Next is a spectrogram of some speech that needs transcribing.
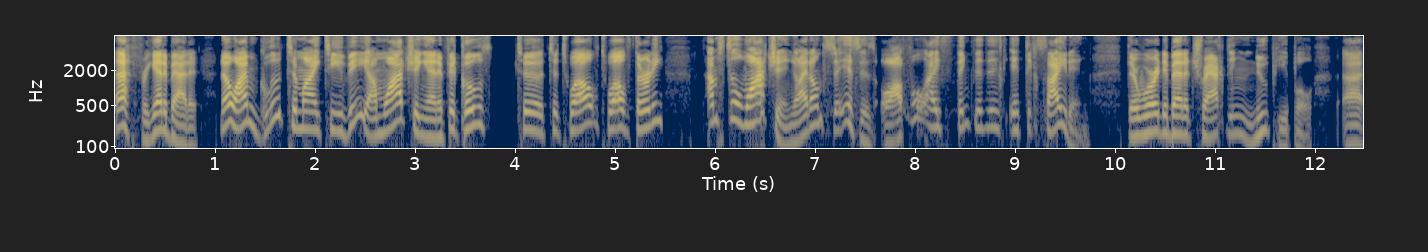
Ah, forget about it." No, I'm glued to my TV. I'm watching, and if it goes to to 12, 12:30, I'm still watching. I don't say this is awful. I think that it's exciting. They're worried about attracting new people. Uh,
